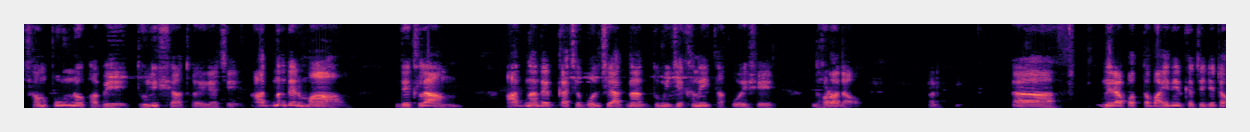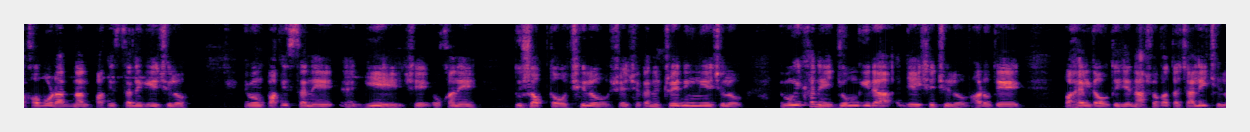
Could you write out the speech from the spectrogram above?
সম্পূর্ণভাবে ধূলিসাৎ হয়ে গেছে। আদনাদের মা, দেখলাম আদনাদের কাছে বলছে, আদনান, তুমি যেখানেই থাকো এসে ধরা দাও। আর নিরাপত্তা বাহিনীর কাছে যেটা খবর, আদনান পাকিস্তানে গিয়েছিল এবং পাকিস্তানে গিয়ে সে ওখানে দু সপ্তাহ ছিল, সে সেখানে ট্রেনিং নিয়েছিল এবং এখানে জঙ্গিরা যে এসেছিল, ভারতে পাহেলগাঁওতে যে নাশকতা চালিয়েছিল,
